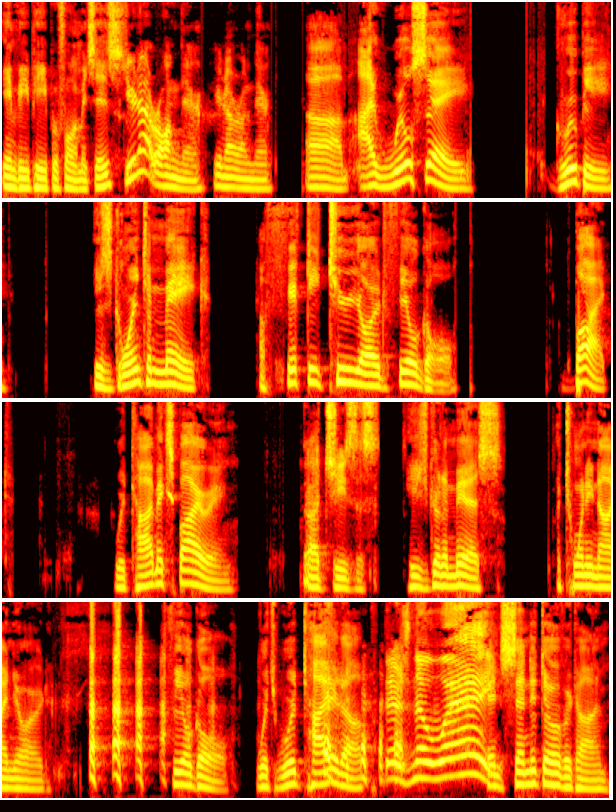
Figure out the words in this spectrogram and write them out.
MVP performances. You're not wrong there. You're not wrong there. Um, I will say, Grupe is going to make a 52 yard field goal, but with time expiring, Oh Jesus. he's going to miss a 29 yard field goal, which would tie it up There's no way. and send it to overtime.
